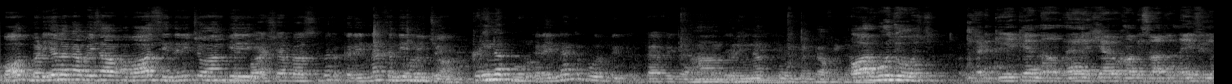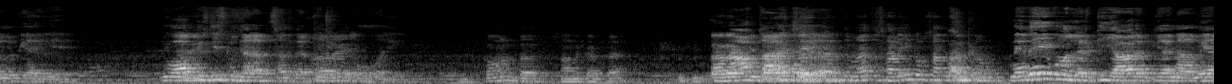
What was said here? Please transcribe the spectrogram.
बहुत बढ़िया लगा भाई साहब आवाज़ सिद्धनी चौहान की। पाशा बासबर करीना सिद्धनी कपूर चौहान। करीना कपूर। करीना कपूर भी काफ़ी गाने हाँ करीना कपूर के काफ़ी गाने। और वो जो लड़की है क्या नाम है? शाहरुख खान के साथ नई फ़िल्म में भी आई है। जो आप किस चीज़ को ज़्यादा पसंद करते। हो कौन सा पसंद करता है? है। मैं तो सारी को पसंद करता हूँ। नहीं नहीं वो लड़की यार अब क्या नाम है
